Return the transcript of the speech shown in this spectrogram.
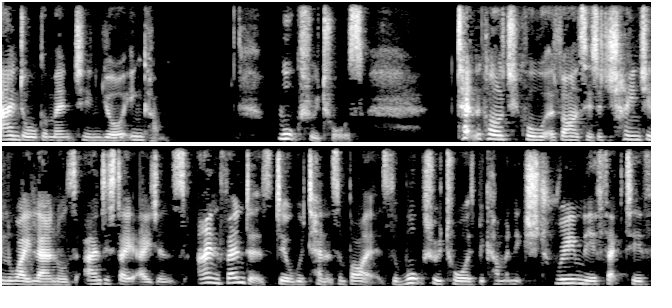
and augmenting your income. Walkthrough tours. Technological advances are changing the way landlords and estate agents and vendors deal with tenants and buyers. The walkthrough tour has become an extremely effective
